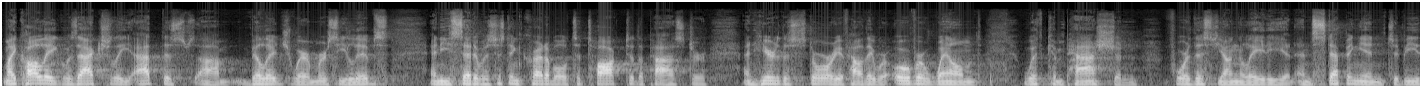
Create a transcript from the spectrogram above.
My colleague was actually at this um, village where Mercy lives, and he said it was just incredible to talk to the pastor and hear the story of how they were overwhelmed with compassion for this young lady and, and stepping in to be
